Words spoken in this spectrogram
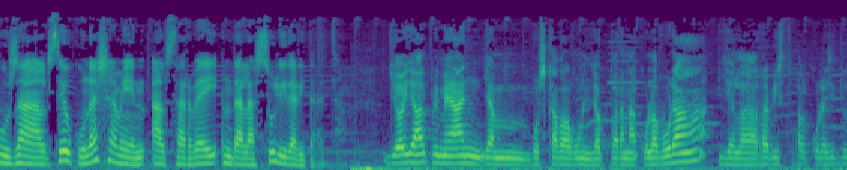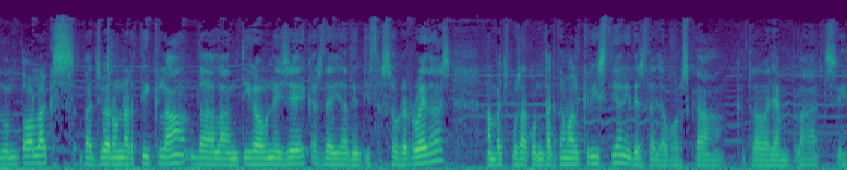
posar el seu coneixement al servei de la solidaritat. Jo ja el primer any ja em buscava algun lloc per anar a col·laborar i a la revista del Col·legi d'Odontòlegs vaig veure un article de l'antiga ONG que es deia Dentistes sobre Ruedes, em vaig posar en contacte amb el Cristian i des de llavors que, que treballem plegats, sí.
